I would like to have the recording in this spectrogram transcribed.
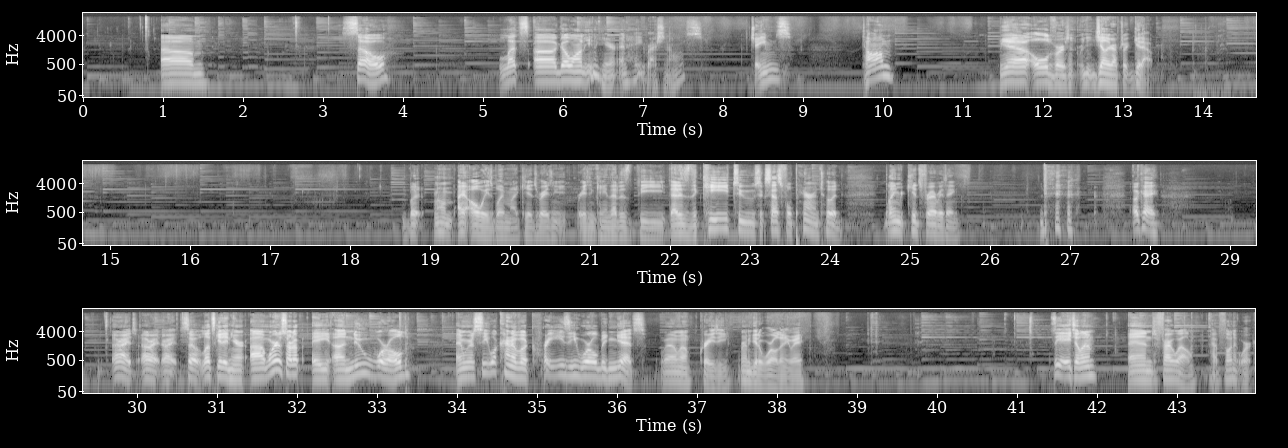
Um. So let's uh, go on in here and hey, Rationalis, James, Tom. Yeah, old version. Jelly Raptor, get out. But um, I always blame my kids raising raising Cain. That is the that is the key to successful parenthood. Blame your kids for everything. okay. All right, all right, all right. So let's get in here. Um, we're gonna start up a, a new world, and we're gonna see what kind of a crazy world we can get. Well, well, crazy. We're gonna get a world anyway. See you, HLM, and farewell. Have fun at work.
